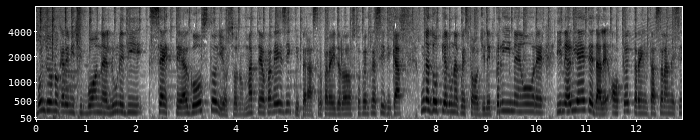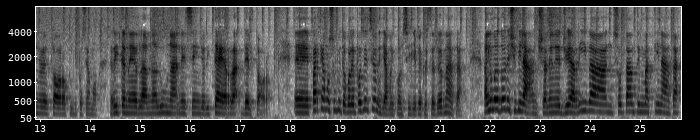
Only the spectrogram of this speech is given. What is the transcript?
Buongiorno cari amici, buon lunedì 7 agosto, io sono Matteo Pavesi, qui per Astro Parade dell'oroscopo in classifica. Una doppia luna quest'oggi, le prime ore in Ariete dalle 8.30 sarà nel segno del Toro, quindi possiamo ritenerla una luna nel segno di terra del Toro. Eh, partiamo subito con le posizioni, diamo i consigli per questa giornata. Al numero 12 bilancia, l'energia arriva soltanto in mattinata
